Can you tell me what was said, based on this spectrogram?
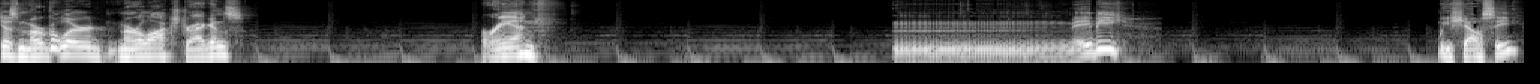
Just Murgler, Murlocs, dragons. Ran. Mm, maybe. We shall see.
